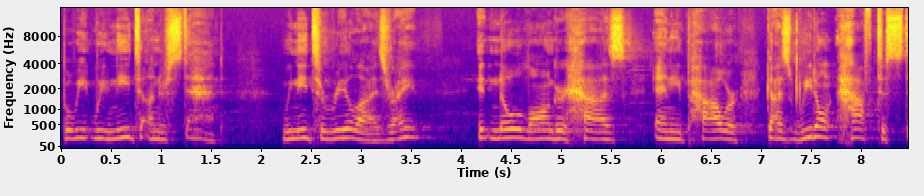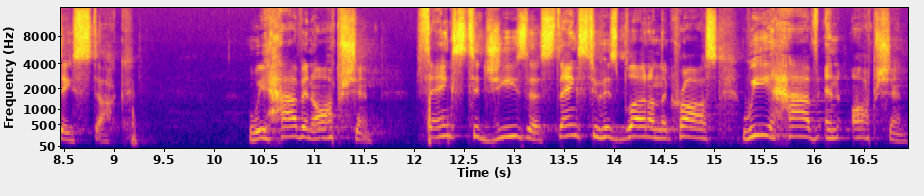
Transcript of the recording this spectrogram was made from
But we, we need to understand, we need to realize, right? It no longer has any power. Guys, we don't have to stay stuck. We have an option. Thanks to Jesus, thanks to his blood on the cross, we have an option.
